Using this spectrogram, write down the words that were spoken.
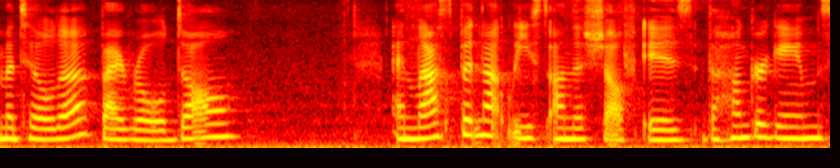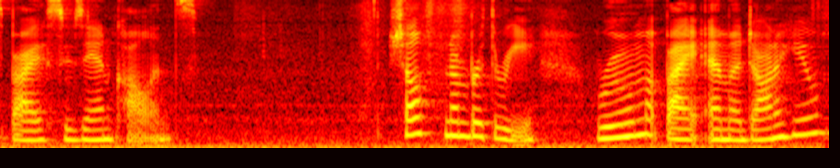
Matilda by Roald Dahl. And last but not least on this shelf is The Hunger Games by Suzanne Collins. Shelf number three, Room by Emma Donoghue.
